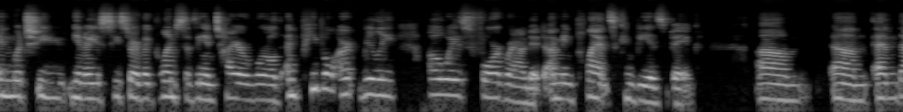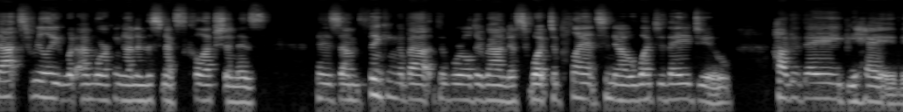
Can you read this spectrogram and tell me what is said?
in which you you know you see sort of a glimpse of the entire world and people aren't really always foregrounded. I mean plants can be as big. Um, um, and that's really what i'm working on in this next collection is is um, thinking about the world around us. What do plants know? What do they do? How do they behave?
